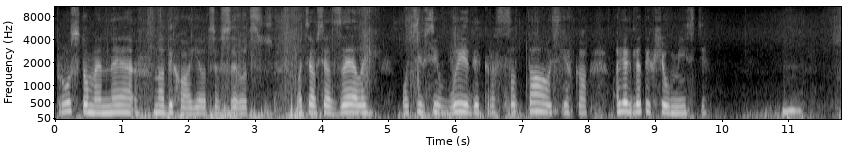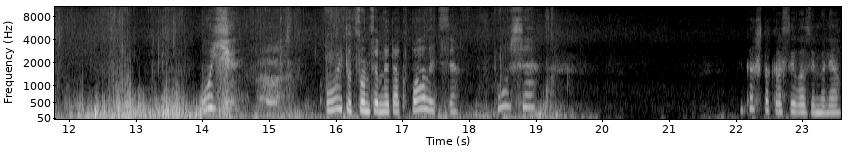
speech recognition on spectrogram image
Просто мене надихає оце все. Оц, оця вся зелень, оці всі види, красота ось яка. А як для тих, що в місті. Ой. Ой, тут сонце не так палиться. Боже. Яка ж та красива земля.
